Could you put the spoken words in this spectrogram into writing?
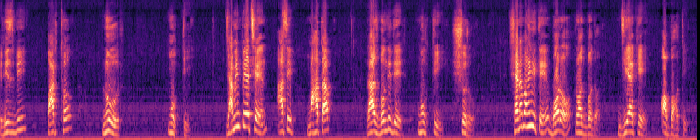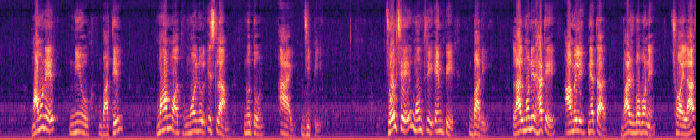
রিজবি, পার্থ নূর মুক্তি। জামিন পেয়েছেন আসিফ মাহাতাব, রাজবন্দীদের মুক্তি শুরু। সেনাবাহিনীতে বড় রদবদল, জিয়াকে অব্যাহতি। মামুনের নিয়োগ বাতিল, মোহাম্মদ মইনুল ইসলাম নতুন আইজিপি। চলছে মন্ত্রী এমপির বাড়ি। লালমনিরহাটে আওয়ামী লীগ নেতার বাসভবনে ছয় লাখ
